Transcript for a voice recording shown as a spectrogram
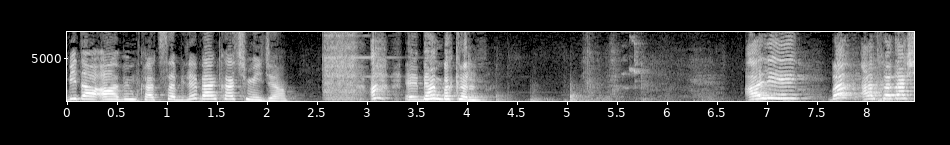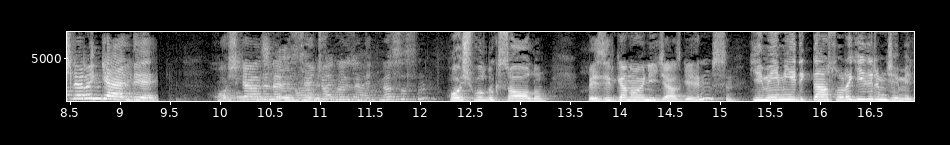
Bir daha abim kaçsa bile ben kaçmayacağım. Ah, e, ben bakarım. Ali bak arkadaşların geldi. Hoş geldin Ali. Seni çok özledik. Nasılsın? Hoş bulduk sağ olun. Bezirgan oynayacağız. Gelir misin? Yemeğimi yedikten sonra gelirim Cemil.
